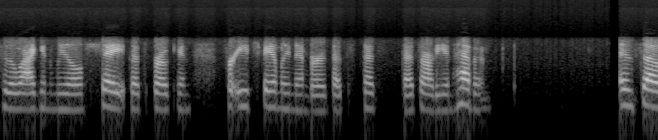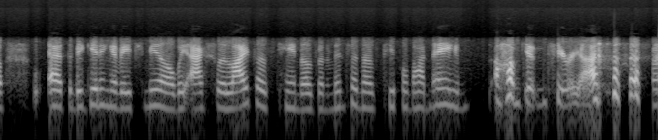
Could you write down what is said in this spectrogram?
to the wagon wheel shape that's broken for each family member that's that's that's already in heaven. And so, at the beginning of each meal, we actually light those candles and mention those people by name I'm getting teary eyed oh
